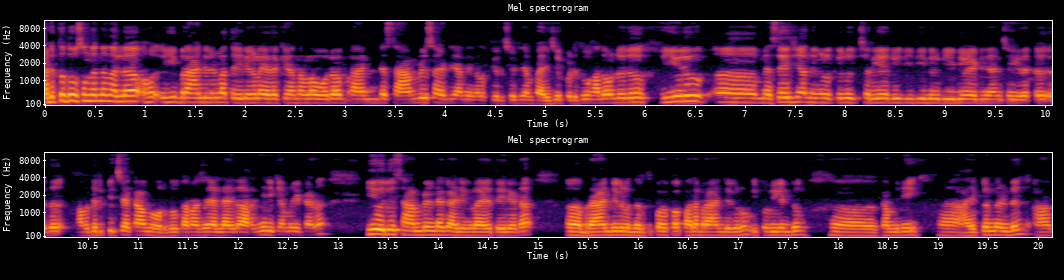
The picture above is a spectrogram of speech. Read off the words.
അടുത്ത ദിവസം തന്നെ നല്ല ഈ ബ്രാൻഡിലുള്ള തേയിലകൾ ഏതൊക്കെയാണെന്നുള്ള ഓരോ ബ്രാൻഡിന്റെ സാമ്പിൾസ് ആയിട്ട് ഞാൻ നിങ്ങളെ തീർച്ചയായിട്ടും ഞാൻ പരിചയപ്പെടുത്തും. അതുകൊണ്ട് ഒരു ഈ ഒരു മെസ്സേജ് ഞാൻ നിങ്ങൾക്ക് ഒരു ചെറിയൊരു രീതിയിൽ ഒരു വീഡിയോ ആയിട്ട് ഞാൻ ചെയ്തിട്ട് ഇത് അവതരിപ്പിച്ചേക്കാമെന്ന് ഓർത്തു കാരണം വെച്ചാൽ എല്ലാവരും അറിഞ്ഞിരിക്കാൻ വേണ്ടിയിട്ടാണ് ഈ ഒരു സാമ്പിളിന്റെ കാര്യങ്ങളായ തേയിലയുടെ ബ്രാൻഡുകൾ നിർത്തിപ്പോ പല ബ്രാൻഡുകളും ഇപ്പൊ വീണ്ടും കമ്പനി അയക്കുന്നുണ്ട്. ആ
